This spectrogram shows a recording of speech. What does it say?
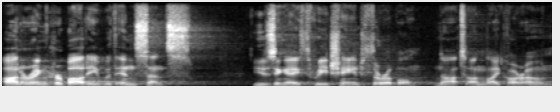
honoring her body with incense, using a three chained thurible not unlike our own.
